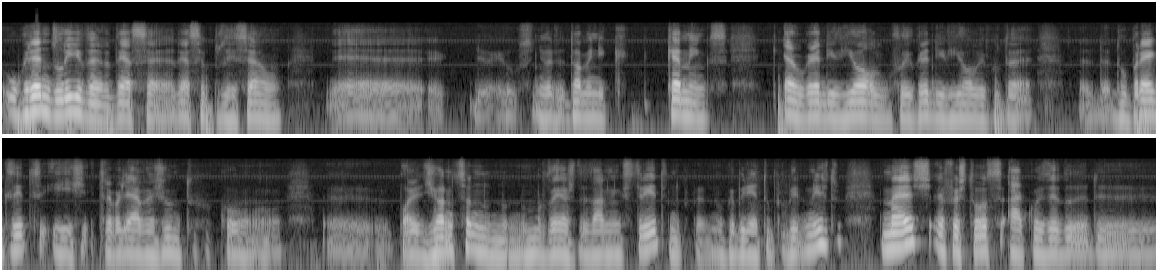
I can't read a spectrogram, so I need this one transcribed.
o grande líder dessa, dessa posição, é, o senhor Dominic Cummings, era o grande ideólogo, foi o grande ideólogo da, do Brexit e trabalhava junto com uh, Boris Johnson no número 10 da Downing Street, no, no gabinete do Primeiro-Ministro, mas afastou-se há coisa de, de,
